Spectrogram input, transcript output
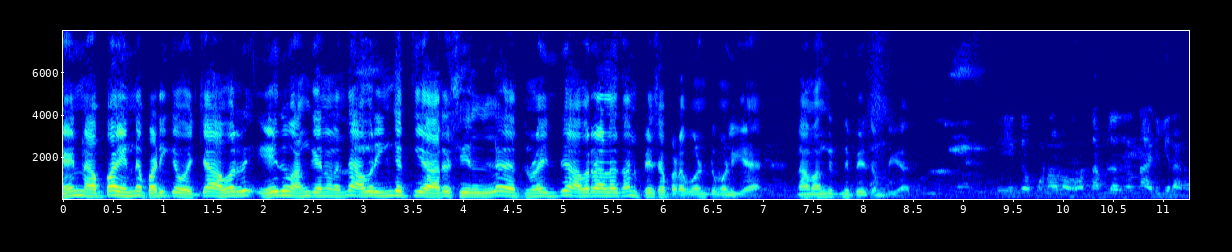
என் அப்பா என்ன படிக்க வச்சா அவர் ஏதும் அங்கே என்ன நடந்தா அவர் இங்கத்திய அரசியலில் நுழைந்து அவரால் தான் பேசப்பட வேண்டும் ஒழிய நாம் அங்கிருந்து பேச முடியாது. எங்க போனாலும் தமிழர்கள்னா அடிக்கிறாங்க.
